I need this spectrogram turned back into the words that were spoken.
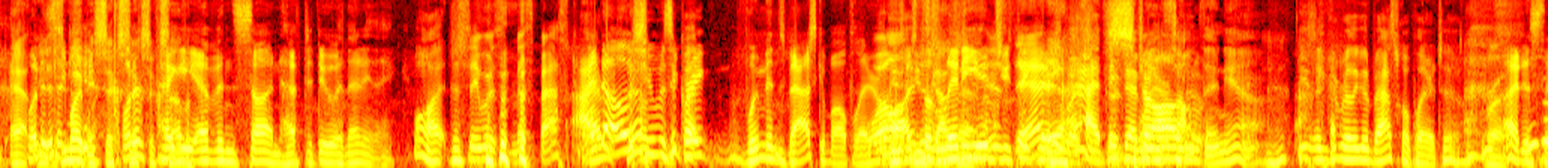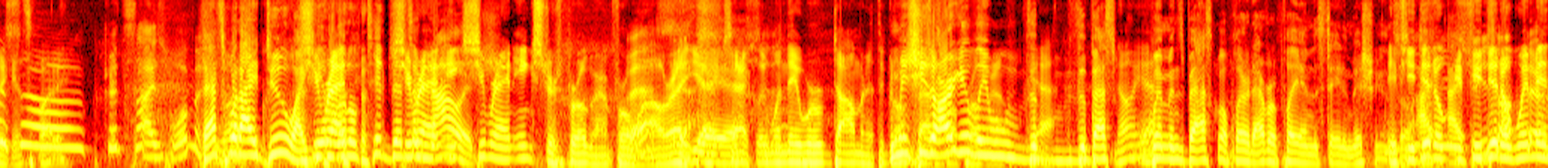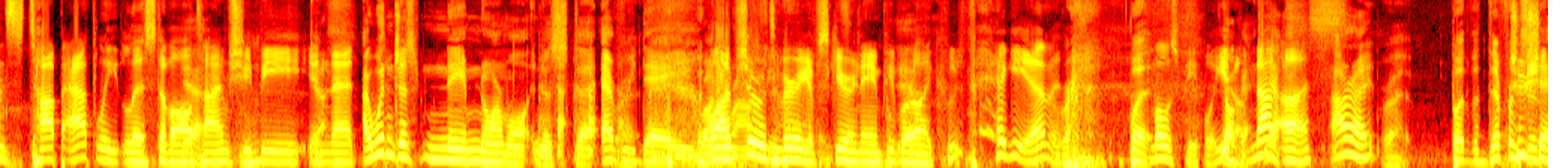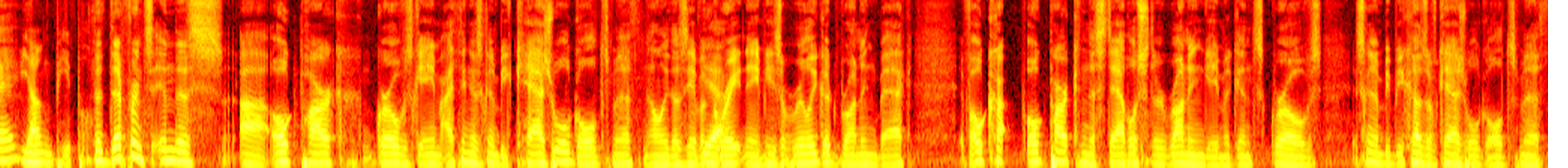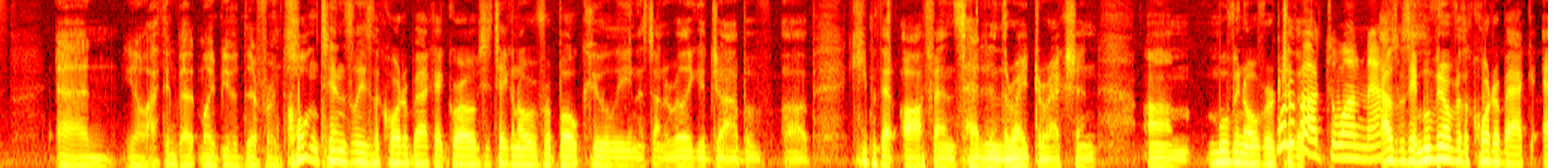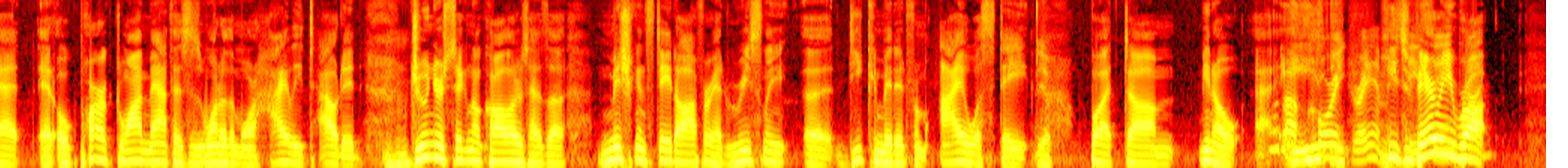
at What least. he it- might be six What six does six Peggy seven. Evans' son have to do with anything? Well, I just She was Miss Basketball. I know she was a great women's basketball player. Well, Just he's the lineage, that. you think daddy that was yeah, I think that means something. Yeah, mm-hmm. he's a really good basketball player too. Right. I just think it's funny. Good sized woman. That's what I do. I She give ran, little tidbits of knowledge. She ran Inkster's program for a while, right? Yeah, Yeah, yeah, exactly. When they were dominant. The I mean, she's arguably program. the Yeah. the best No, yeah. women's basketball player to ever play in the state of Michigan. If So you did a I, I, if you did a up there. women's top athlete list of all Yeah. time, she'd be in Yes. that. I wouldn't just name normal and just uh, everyday. Well, I'm sure it's a very obscure name. People are like, "Who's Peggy Evans?" But Most people, you know, not yes. us. All right, right. But the difference. touche. in- young people. The difference in this uh, Oak Park Groves game, I think, is going to be casual Goldsmith. Not only does he have a Yeah. great name, he's a really good running back. If Oak, Oak Park can establish their running game against Groves, it's going to be because of casual Goldsmith. And, you know, I think that might be the difference. Colton Tinsley's the quarterback at Groves. He's taken over for Bo Cooley and has done a really good job of uh, keeping that offense headed in the right direction. Um, moving over to What to about the, Dwan I was going to say, moving over the quarterback at, at Oak Park, Dwan Mathis is one of the more highly touted Mm-hmm. junior signal callers. Has a Michigan State offer. Had recently uh, decommitted from Iowa State. Yep. But um, you know, uh, about he's, Corey Graham? He's he very same raw.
